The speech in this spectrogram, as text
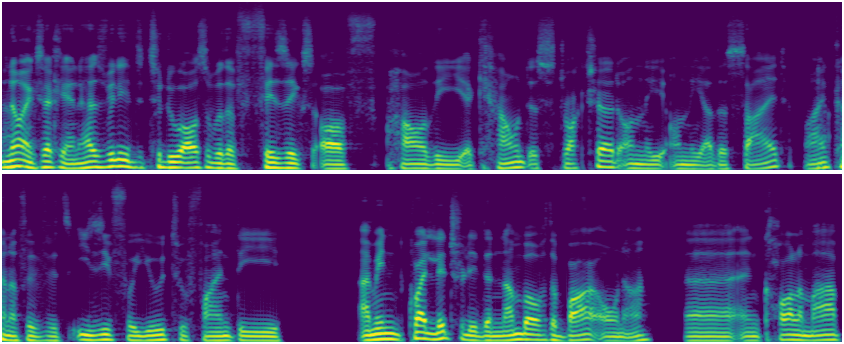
no, exactly, and it has really to do also with the physics of how the account is structured on the on the other side, right? Kind of if it's easy for you to find the, I mean, quite literally the number of the bar owner uh, and call them up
